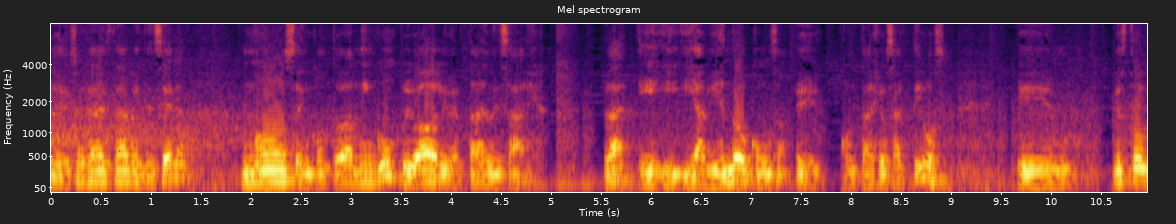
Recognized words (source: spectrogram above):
la Dirección General de Sistema Penitenciario no se encontró a ningún privado de libertad en esa área Y, habiendo eh, contagios activos. Esto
